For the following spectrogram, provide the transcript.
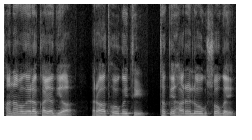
खाना वगैरह खाया गया। रात हो गई थी। थके हारे लोग सो गए।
